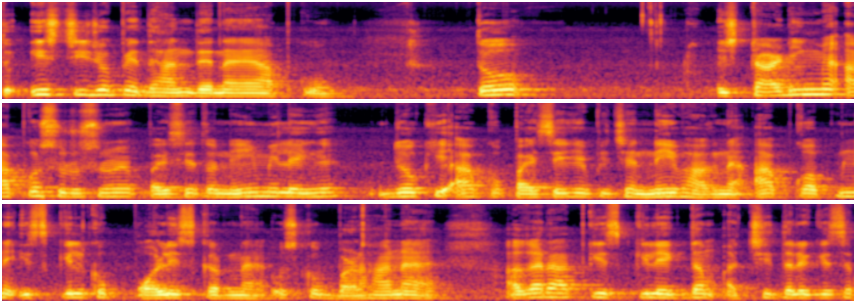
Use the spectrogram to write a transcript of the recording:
तो इस चीज़ों पर ध्यान देना है आपको। तो स्टार्टिंग में आपको शुरू शुरू में पैसे तो नहीं मिलेंगे, जो कि आपको पैसे के पीछे नहीं भागना है। आपको अपने स्किल को पॉलिश करना है, उसको बढ़ाना है। अगर आपकी स्किल एकदम अच्छी तरीके से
